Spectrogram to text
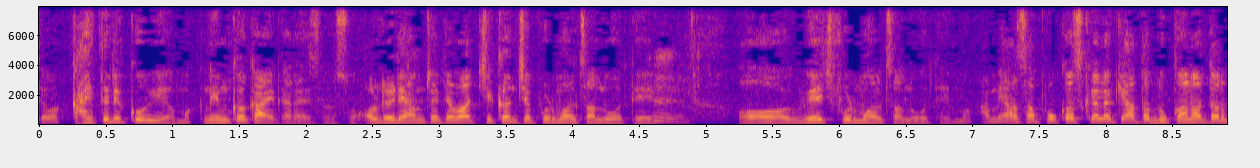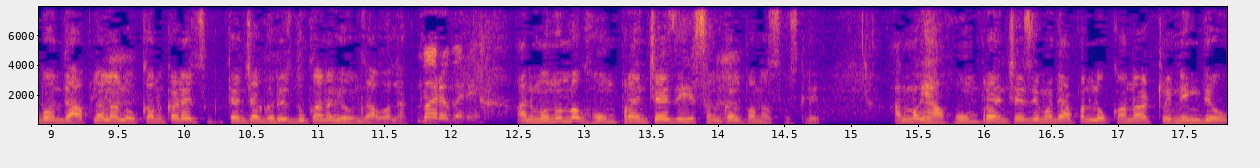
तेव्हा काहीतरी करूया. मग नेमकं काय करायचं? सो ऑलरेडी आमच्या तेव्हा चिकनचे फुटबॉल चालू होते. व्हेज फुटबॉल चालू होते. मग आम्ही असा फोकस केला की आता दुकानं तर बंद आहे. आपल्याला लोकांकडेच त्यांच्या घरीच दुकानं घेऊन जावं लागतं आणि म्हणून मग होम फ्रँचायझी ही संकल्पना सुचली. आणि मग ह्या होम फ्रँचायझीमध्ये आपण लोकांना ट्रेनिंग देऊ.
